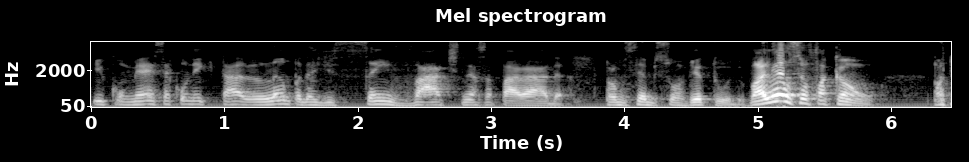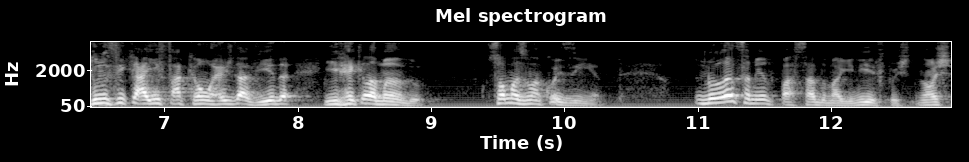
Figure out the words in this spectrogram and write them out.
e comece a conectar lâmpadas de 100 watts nessa parada para você absorver tudo. Valeu, seu facão? Para tu não ficar aí facão o resto da vida e reclamando. Só mais uma coisinha. No lançamento passado do Magníficos, nós,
